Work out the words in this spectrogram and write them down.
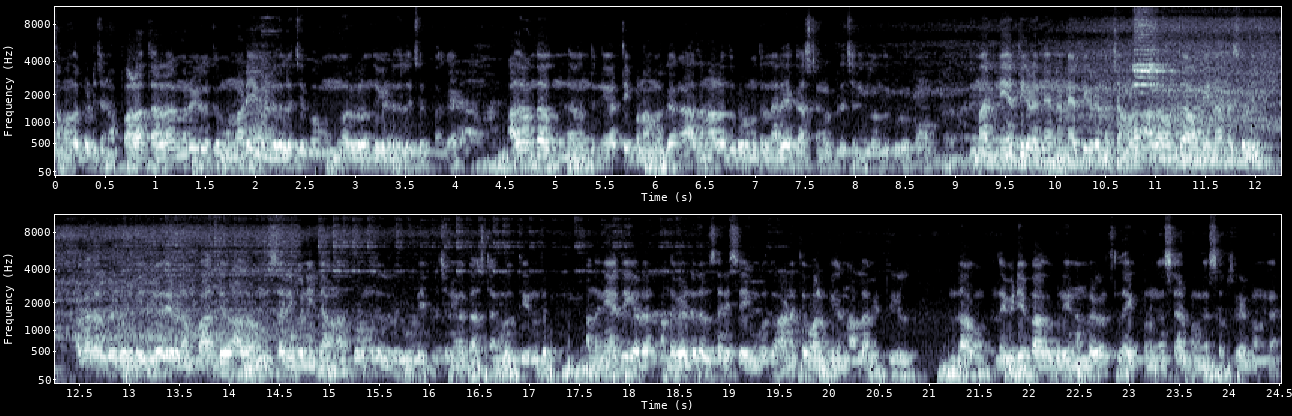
சம்மந்தப்பட்டுச்சுன்னா பல தலைமுறைகளுக்கு முன்னாடியே வேண்டுதல் வச்சுருப்பாங்க. முன்னோர்கள் வந்து வேண்டுதல் வச்சுருப்பாங்க. அதை வந்து அவங்க வந்து நிவர்த்தி பண்ணாமல் இருக்காங்க. அதனால் வந்து குடும்பத்தில் நிறைய கஷ்டங்கள் பிரச்சனைகள் வந்து கொடுக்கும். இது மாதிரி நேர்த்திக்கடன் என்ன நேர்த்திக்கடன் வச்சாங்களோ அதை வந்து அவங்க என்னென்ன சொல்லி பக்கத்தில் இருக்கக்கூடிய ஜோதிடம் பார்த்து அதை வந்து சரி பண்ணிட்டாங்கன்னா குடும்பத்தில் இருக்கக்கூடிய பிரச்சனைகள் கஷ்டங்களும் தீர்ந்து அந்த நேர்த்திக்கடன் அந்த வேண்டுதல் சரி செய்யும்போது அனைத்து வாழ்க்கையிலும் நல்ல வெற்றிகள் உண்டாகும். இந்த வீடியோ பார்க்கக்கூடிய நண்பர்கள் லைக் பண்ணுங்கள் ஷேர் பண்ணுங்கள் சப்ஸ்கிரைப் பண்ணுங்கள்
